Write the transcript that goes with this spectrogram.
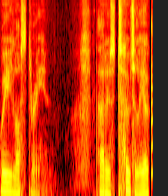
We lost three. That is totally okay.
